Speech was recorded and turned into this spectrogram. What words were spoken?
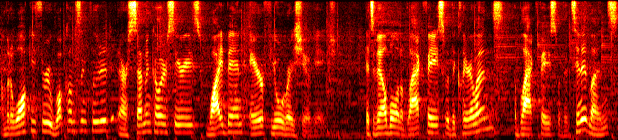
I'm going to walk you through what comes included in our 7 color series wideband air fuel ratio gauge. It's available in a black face with a clear lens, a black face with a tinted lens,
